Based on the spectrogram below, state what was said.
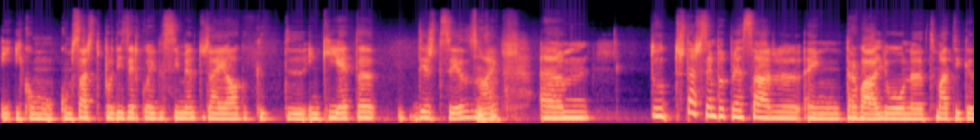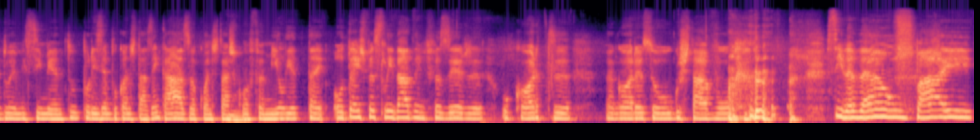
E, e como começaste por dizer que o envelhecimento já é algo que te inquieta desde cedo, sim, não é? Um, tu, tu, estás sempre a pensar eh, em trabalho ou na temática do envelhecimento, por exemplo, quando estás em casa ou quando estás hum. com a família, tem, ou tens facilidade em fazer eh, o corte. Agora sou o Gustavo, cidadão, pai.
